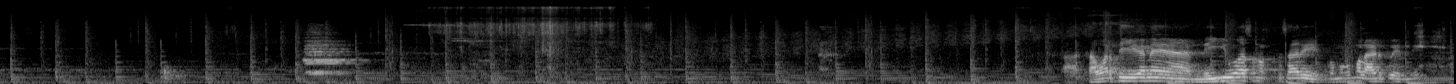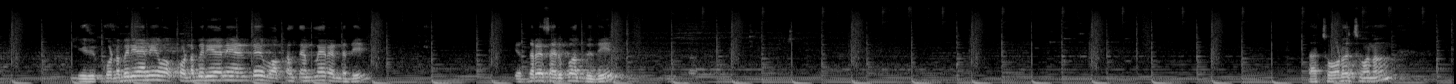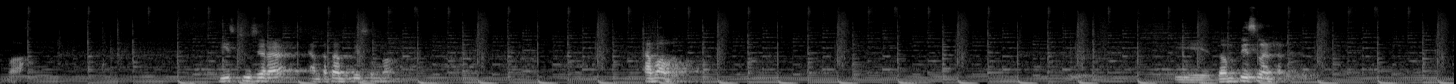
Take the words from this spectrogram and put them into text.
కవర్ తీయగానే నెయ్యి వాసన ఒక్కసారి గుమ్మగుమ్మలు ఆడిపోయింది ఇది కుండ బిర్యానీ ఒక కుండ బిర్యానీ అంటే ఒక్కరు తినలేరండి అది. ఇద్దరే సరిపోద్ది ఇది. చూడవచ్చు చూడొచ్చు మనం. బా. పీస్ చూసారా? ఎంత పెద్ద పీస్ ఉందో? కబాబు. ఈ దమ్ పీసులు అంటారు.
